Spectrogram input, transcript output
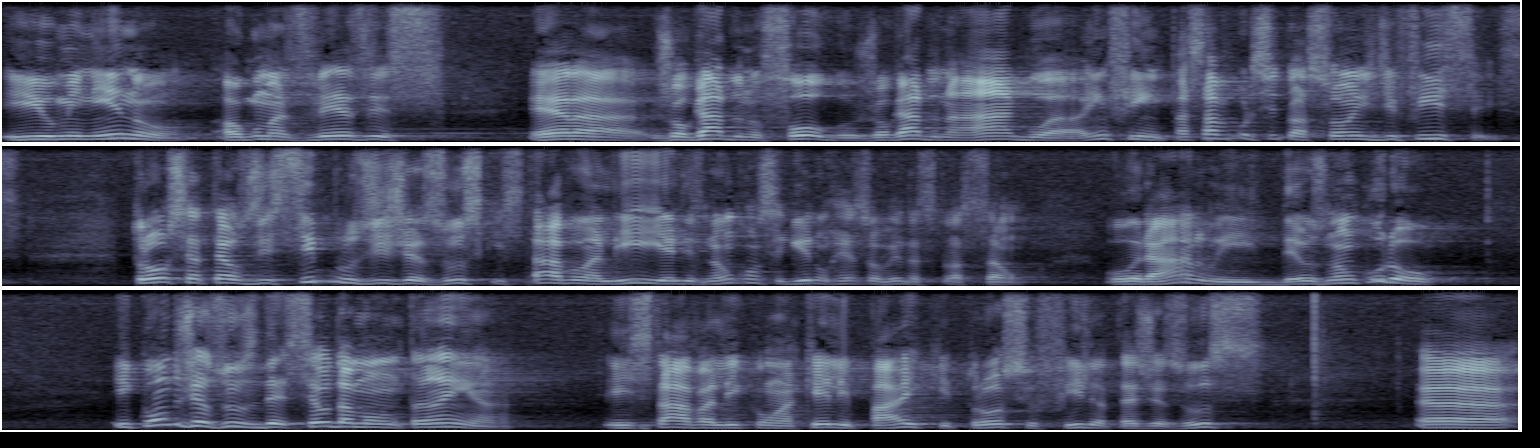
E o menino, algumas vezes, era jogado no fogo, jogado na água, enfim, passava por situações difíceis. Trouxe até os discípulos de Jesus que estavam ali e eles não conseguiram resolver a situação. Oraram e Deus não curou. E quando Jesus desceu da montanha e estava ali com aquele pai que trouxe o filho até Jesus, é,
